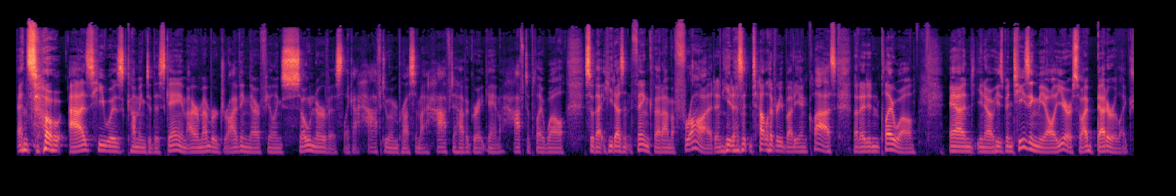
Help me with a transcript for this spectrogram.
And so, as he was coming to this game, I remember driving there feeling so nervous like, I have to impress him. I have to have a great game. I have to play well so that he doesn't think that I'm a fraud and he doesn't tell everybody in class that I didn't play well. And, you know, he's been teasing me all year, so I better like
